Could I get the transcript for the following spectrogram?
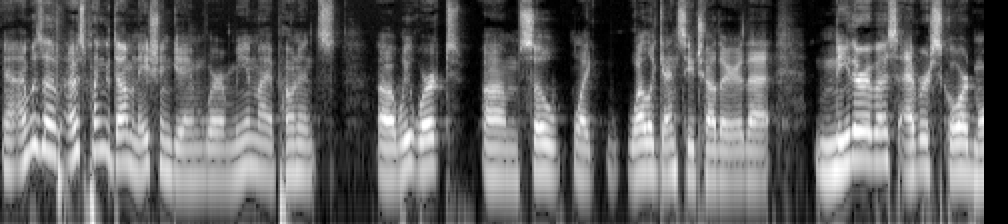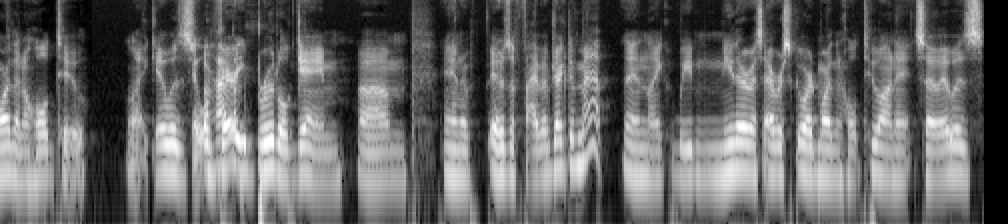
Yeah, I was a I was playing a domination game where me and my opponents, uh, we worked um, so like well against each other that neither of us ever scored more than a hold two. Like it was It a will very brutal game, um, and it was a five objective map, and like we neither of us ever scored more than hold two on it. So it was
